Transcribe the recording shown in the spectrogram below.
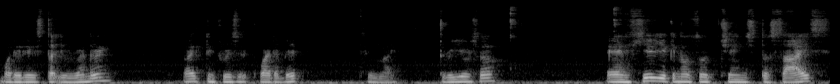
what it is that you're rendering. I like to increase it quite a bit to like 3 or so. And here you can also change the size.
